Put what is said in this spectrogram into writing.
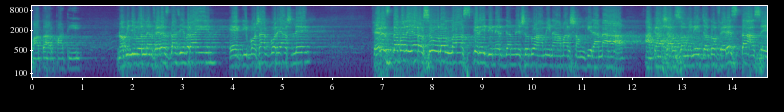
পাতার পাটি। নবীজি বললেন ফেরেস্তা জিব্রাইল, একই পোশাক পরে আসলে? ফেরেস্তা বলে, ইয়া রাসূলুল্লাহ, আজকের এই দিনের জন্য শুধু আমি না, আমার সঙ্গীরা না, আকাশ আর জমিনে যত ফেরেস্তা আছে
